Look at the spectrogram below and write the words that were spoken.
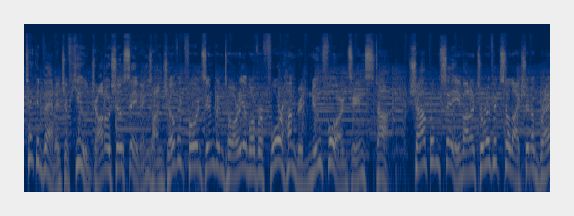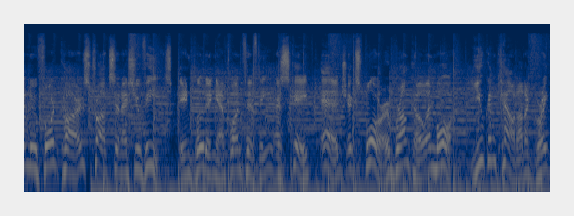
Take advantage of huge auto show savings on Jovic Ford's inventory of over 400 new Fords in stock. Shop and save on a terrific selection of brand new Ford cars, trucks, and SUVs, including F 150, Escape, Edge, Explorer, Bronco, and more. You can count on a great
